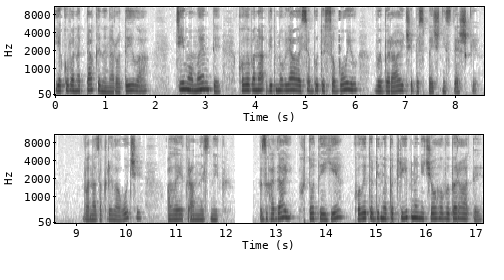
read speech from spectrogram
яку вона так і не народила, ті моменти, коли вона відмовлялася бути собою, вибираючи безпечні стежки. Вона закрила очі, але екран не зник. Згадай, хто ти є, коли тобі не потрібно нічого вибирати.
